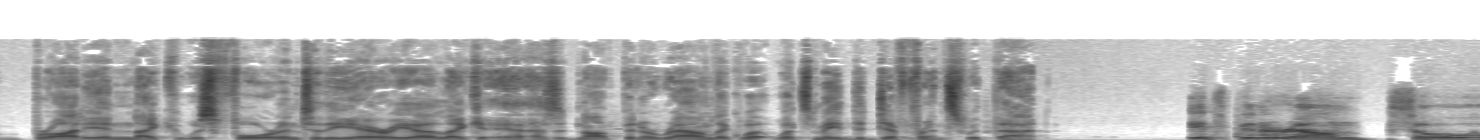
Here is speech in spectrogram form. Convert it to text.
brought in, like it was foreign to the area? Like, has it not been around? Like, what, what's made the difference with that? It's been around. So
